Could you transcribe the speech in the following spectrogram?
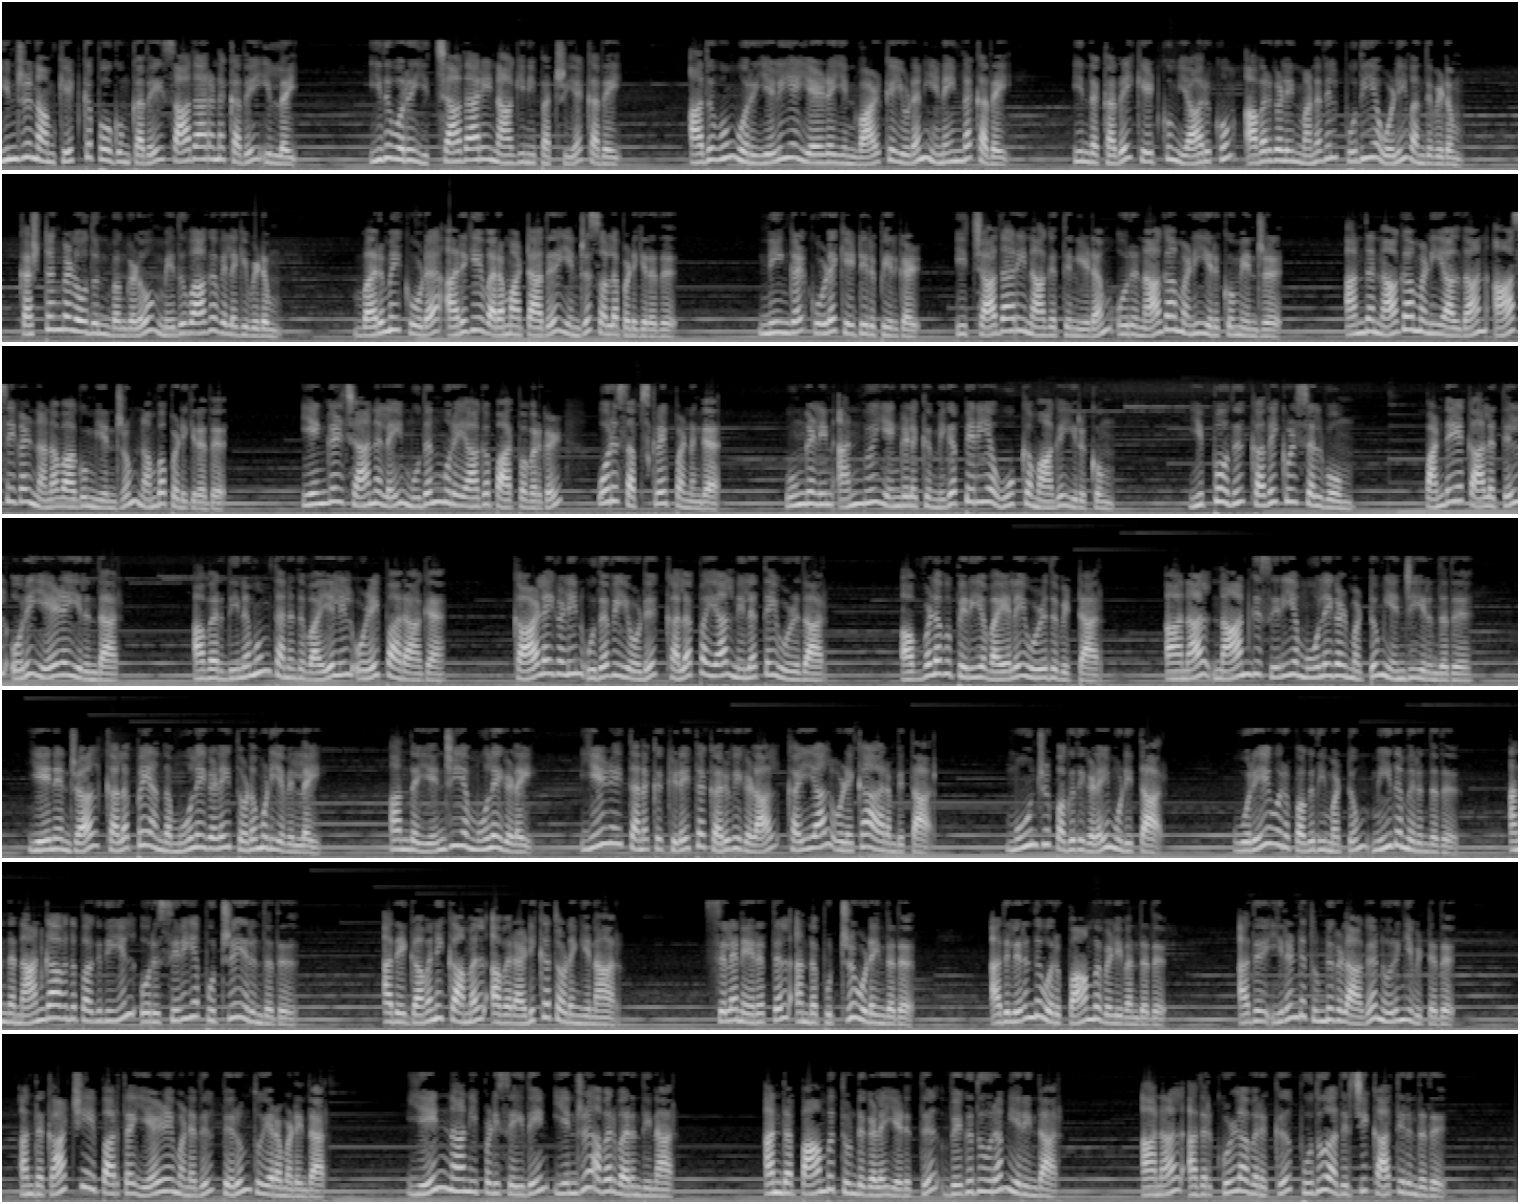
இன்று நாம் கேட்கப் போகும் கதை சாதாரண கதை இல்லை. இது ஒரு இச்சாதாரி நாகினி பற்றிய கதை. அதுவும் ஒரு எளிய ஏழையின் வாழ்க்கையுடன் இணைந்த கதை. இந்த கதை கேட்கும் யாருக்கும் அவர்களின் மனதில் புதிய ஒளி வந்துவிடும். கஷ்டங்களோ துன்பங்களோ மெதுவாக விலகிவிடும். வறுமை கூட அருகே வரமாட்டாது என்று சொல்லப்படுகிறது. நீங்கள் கூட கேட்டிருப்பீர்கள் இச்சாதாரி நாகத்தின் இடம் ஒரு நாகாமணி இருக்கும் என்று. அந்த நாகாமணியால்தான் ஆசைகள் நனவாகும் என்றும் நம்பப்படுகிறது. எங்கள் சேனலை முதன்முறையாக பார்ப்பவர்கள் ஒரு சப்ஸ்கிரைப் பண்ணுங்க. உங்களின் அன்பு எங்களுக்கு மிகப்பெரிய ஊக்கமாக இருக்கும். இப்போது கதைக்குள் செல்வோம். பண்டைய காலத்தில் ஒரு ஏழை இருந்தார். அவர் தினமும் தனது வயலில் உழைப்பாராக. காளைகளின் உதவியோடு கலப்பையால் நிலத்தை உழுதார். அவ்வளவு பெரிய வயலை உழுதுவிட்டார். ஆனால் நான்கு சிறிய மூலைகள் மட்டும் எஞ்சியிருந்தது. ஏனென்றால் கலப்பை அந்த மூலைகளை தொட முடியவில்லை அந்த எஞ்சிய மூலைகளை ஏழை தனக்கு கிடைத்த கருவிகளால் கையால் உழைக்க ஆரம்பித்தார். மூன்று பகுதிகளை முடித்தார். ஒரே ஒரு பகுதி மட்டும் மீதமிருந்தது. அந்த நான்காவது பகுதியில் ஒரு சிறிய புற்று இருந்தது. அதை கவனிக்காமல் அவர் அடிக்கத் தொடங்கினார். சில நேரத்தில் அந்த புற்று உடைந்தது. அதிலிருந்து ஒரு பாம்பு வெளிவந்தது. அது இரண்டு துண்டுகளாக நொறுங்கிவிட்டது. அந்த காட்சியை பார்த்த ஏழை மனதில் பெரும் துயரமடைந்தார். ஏன் நான் இப்படி செய்தேன்? என்று அவர் வருந்தினார். அந்த பாம்பு துண்டுகளை எடுத்து வெகு தூரம் எறிந்தார். ஆனால் அதற்குள் அவருக்கு புது அதிர்ச்சி காத்திருந்தது.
